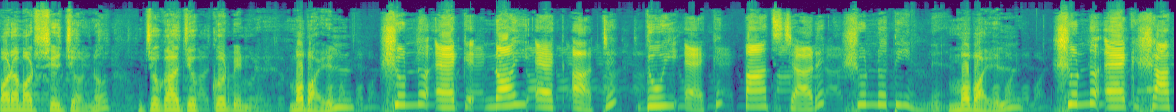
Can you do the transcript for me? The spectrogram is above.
পরামর্শের জন্য যোগাযোগ করবেন। মোবাইল শূন্য এক নয় এক আট দুই এক পাঁচ চার শূন্য তিন। মোবাইল শূন্য এক সাত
